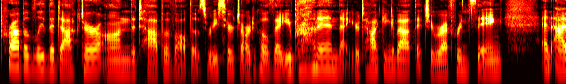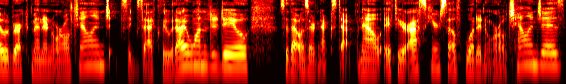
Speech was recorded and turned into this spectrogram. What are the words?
probably the doctor on the top of all those research articles that you brought in, that you're talking about, that you're referencing. And I would recommend an oral challenge. It's exactly what I wanted to do. So that was our next step. Now, if you're asking yourself what an oral challenge is,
